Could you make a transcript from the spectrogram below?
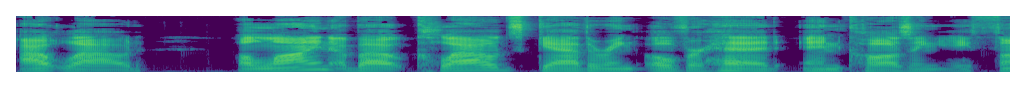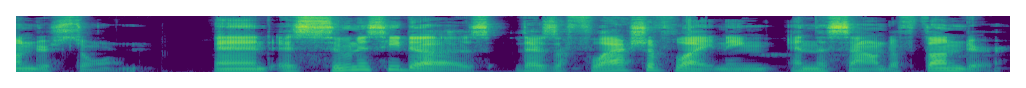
out loud a line about clouds gathering overhead and causing a thunderstorm. And as soon as he does, there's a flash of lightning and the sound of thunder.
